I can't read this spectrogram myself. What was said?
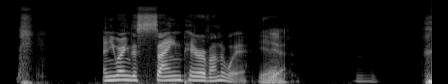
and you're wearing the same pair of underwear. Yeah. Yeah.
